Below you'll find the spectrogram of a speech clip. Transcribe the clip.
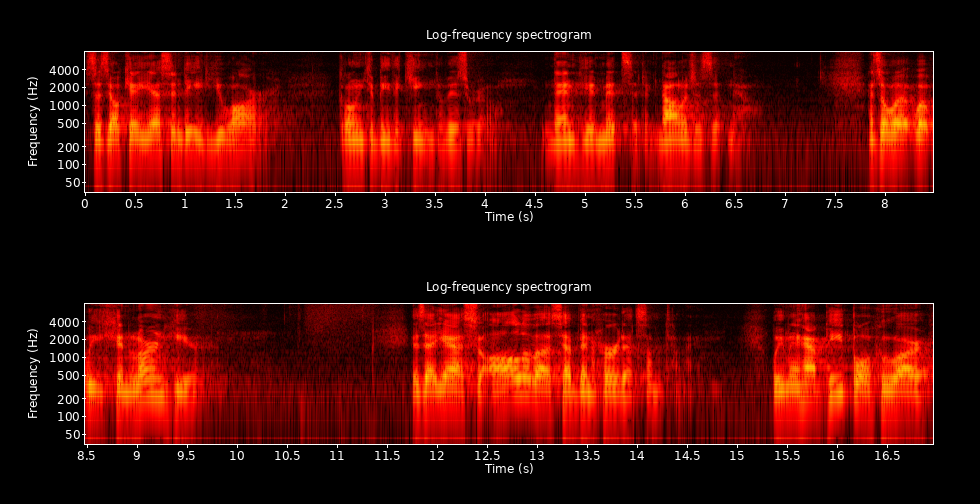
Says, Okay, yes, indeed, you are going to be the king of Israel. And then he admits it, acknowledges it now. And so, what, what we can learn here is that, yes, all of us have been hurt at some time. We may have people who are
